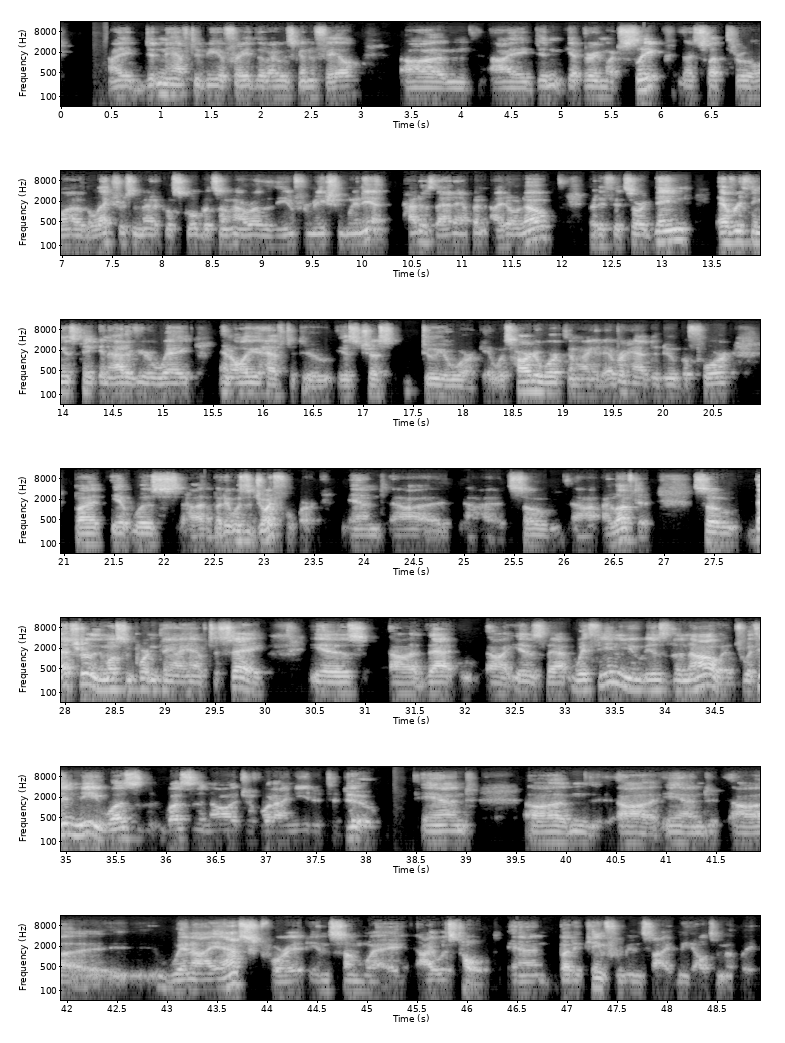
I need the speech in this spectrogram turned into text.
I didn't have to be afraid that I was going to fail. Um, I didn't get very much sleep. I slept through a lot of the lectures in medical school, but somehow or other the information went in. How does that happen? I don't know. But if it's ordained, everything is taken out of your way and all you have to do is just do your work. It was harder work than i had ever had to do before but it was uh, but it was a joyful work and uh, uh, so uh, i loved it. So that's really the most important thing i have to say is uh, that is that within you is the knowledge. Within me was was the knowledge of what i needed to do and um, uh, and uh, when I asked for it in some way, I was told, and but it came from inside me ultimately.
